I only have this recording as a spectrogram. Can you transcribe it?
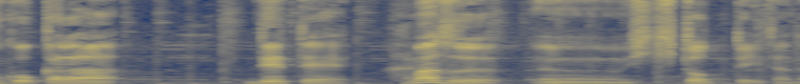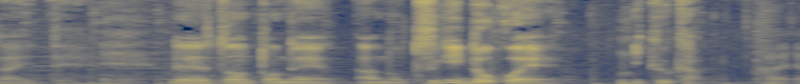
ここから出て、はい。まず、うん、引き取っていただいてえでその後ねあの次どこへ行くか、えはい。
